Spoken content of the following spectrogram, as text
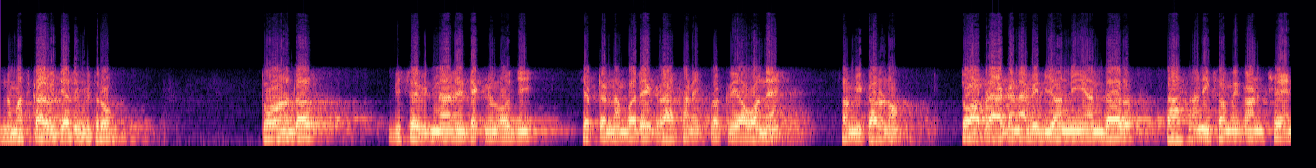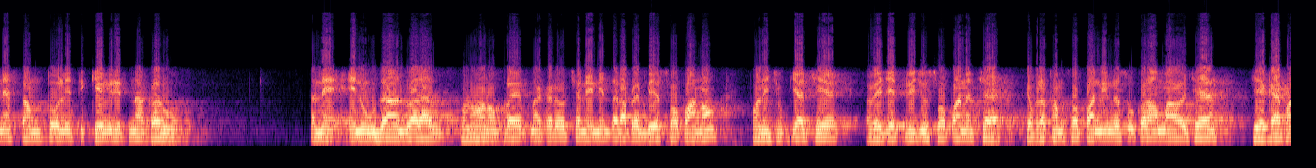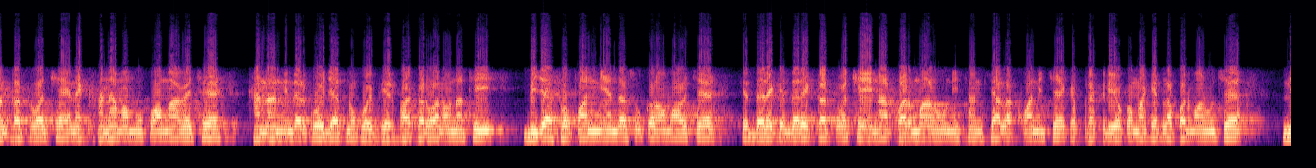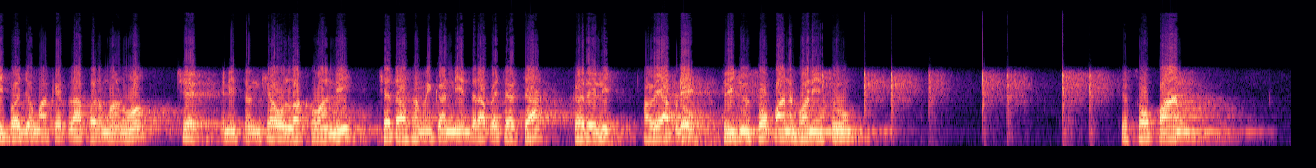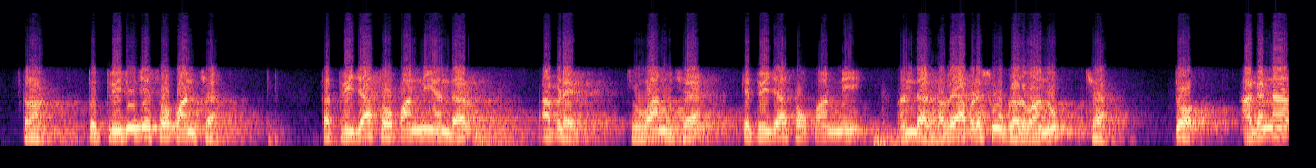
નમસ્કાર વિદ્યાર્થી મિત્રો. ધોરણ દસ, વિષય વિજ્ઞાન અને ટેકનોલોજી, ચેપ્ટર નંબર એક, રાસાયણિક પ્રક્રિયાઓ અને સમીકરણો. તો આપણે આગળના વિડીયોની અંદર રાસાયણિક સમીકરણ છે એને સમતોલિત કેવી રીતના કરવું? અને એનું ઉદાહરણ દ્વારા ભણવાનો પ્રયત્ન કર્યો છે અને એની અંદર આપણે બે સોપાનો ભણી ચૂક્યા છીએ. હવે જે ત્રીજું સોપાન છે, કે પ્રથમ સોપાનની અંદર શું કરવામાં આવે છે? જે કાંઈ પણ તત્વ છે એને ખાનામાં મૂકવામાં આવે છે. ખાનાની અંદર કોઈ જાતનો કોઈ ફેરફાર કરવાનો નથી. બીજા સોપાનની અંદર શું કરવામાં આવે છે કે દરેકે દરેક તત્વ છે એના પરમાણુની સંખ્યા લખવાની છે કે પ્રક્રિયકોમાં કેટલા પરમાણુ છે, નિપજોમાં કેટલા પરમાણુઓ છે, એની સંખ્યાઓ લખવાની છે. તો આ સમીકરણની અંદર આપણે ચર્ચા કરેલી. હવે આપણે ત્રીજું સોપાન ભણીશું. કે સોપાન ત્રણ. તો ત્રીજું જે સોપાન છે તો ત્રીજા સોપાનની અંદર આપણે જોવાનું છે કે ત્રીજા સોપાનની અંદર હવે આપણે શું કરવાનું છે? તો આગળના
